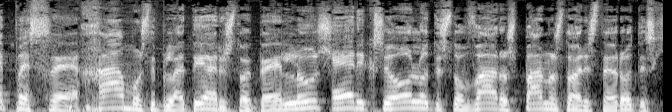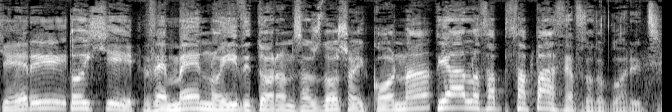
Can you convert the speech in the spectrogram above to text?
έπεσε χάμος στην πλατεία Αριστοτέλους. Έριξε όλο της το βάρος πάνω στο αριστερό της χέρι. Το έχει δεμένο ήδη τώρα να σας δώσω εικόνα. Τι άλλο θα, θα πάθει αυτό το κορίτσι;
